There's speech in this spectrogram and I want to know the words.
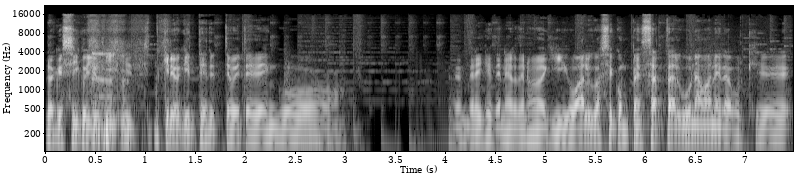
Lo que sí, Koyuki, Ah. y creo que te, te, te tengo. Te tendré que tener de nuevo aquí o algo así, compensarte de alguna manera, porque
